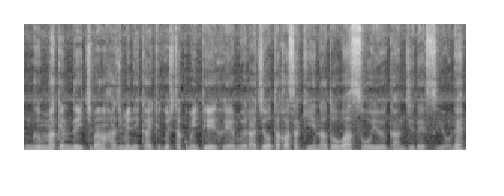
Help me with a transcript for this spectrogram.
群馬県で一番初めに開局したコミュニティ FM ラジオ高崎などはそういう感じですよね。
